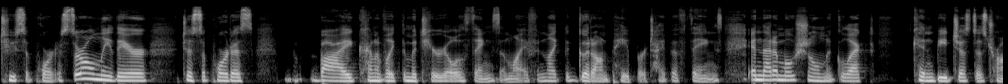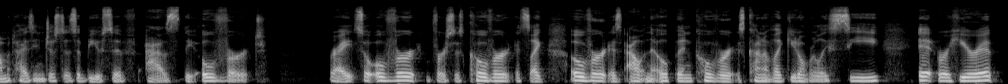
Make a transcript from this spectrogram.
to support us. They're only there to support us by kind of like the material things in life and like the good on paper type of things. And that emotional neglect can be just as traumatizing just as abusive as the overt right? So overt versus covert it's like overt is out in the open covert is kind of like you don't really see it or hear it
